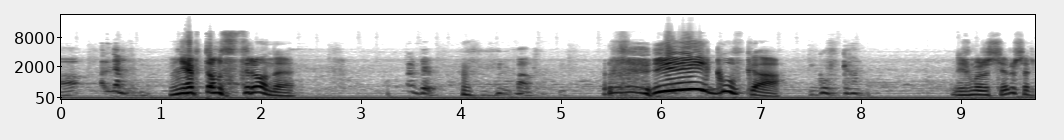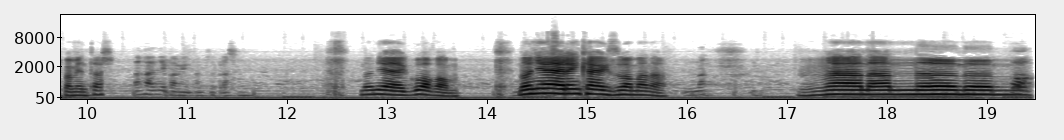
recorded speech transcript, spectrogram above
O, ale... Nie w tą stronę. Padł. I główka. Główka. Już możesz się ruszać, pamiętasz? Aha, nie pamiętam, przepraszam. No nie, głową. No nie, ręka jak złamana. No. Na, na, na, na, O, na. o,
